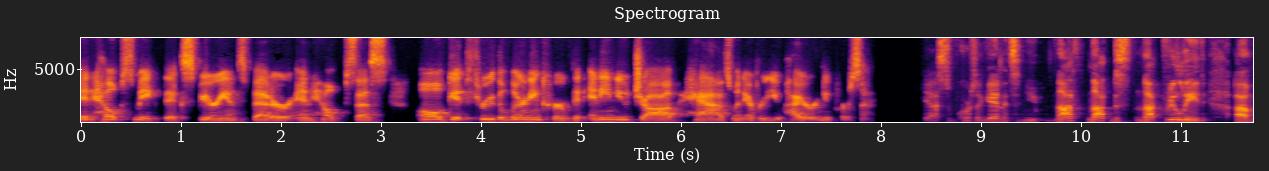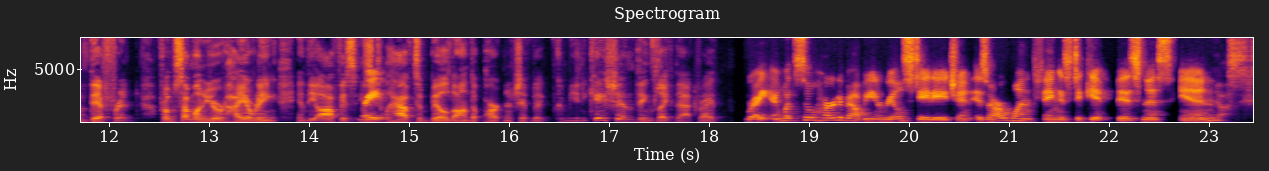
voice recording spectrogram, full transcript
it helps make the experience better and helps us all get through the learning curve that any new job has whenever you hire a new person. Yes, of course. Again, it's new, not not not really um different from someone you're hiring in the office. You right. still have to build on the partnership, like communication, things like that, right? Right. And what's so hard about being a real estate agent is our one thing is to get business in. Yes.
